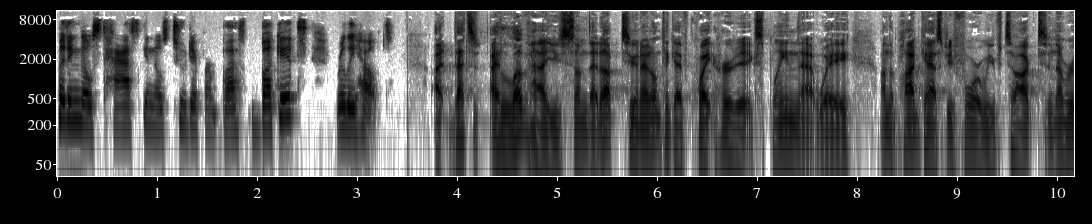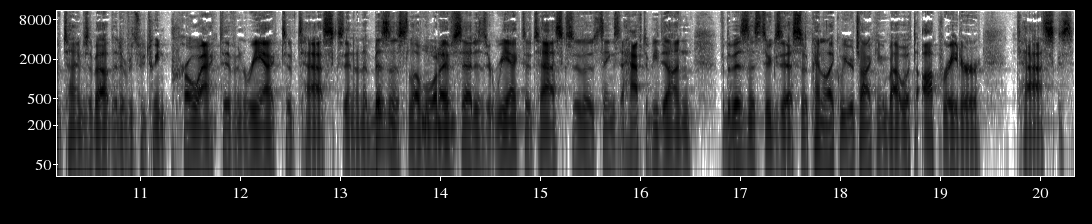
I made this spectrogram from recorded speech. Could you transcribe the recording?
putting those tasks in those two different bu- buckets really helped. I, that's I love how you sum that up too, and I don't think I've quite heard it explained that way on the podcast before. We've talked a number of times about the difference between proactive and reactive tasks, and on a business level, mm-hmm. what I've said is that reactive tasks are those things that have to be done for the business to exist. So kind of like what you're talking about with operator tasks.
